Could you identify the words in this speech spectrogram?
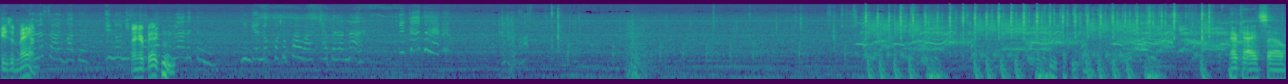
He's a man. Men are big. Hmm. Okay, so.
